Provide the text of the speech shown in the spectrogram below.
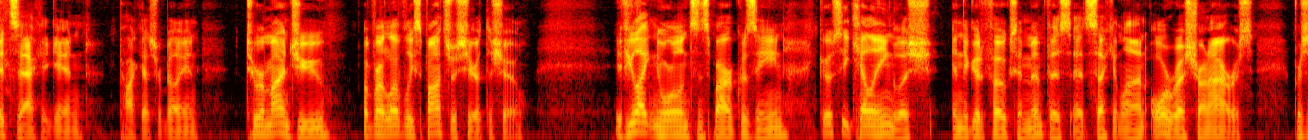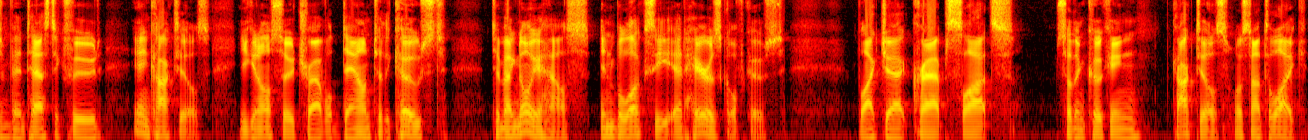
It's Zach again, Podcast Rebellion, to remind you of our lovely sponsors here at the show. If you like New Orleans inspired cuisine, go see Kelly English and the good folks in Memphis at Second Line or Restaurant Iris for some fantastic food and cocktails. You can also travel down to the coast to Magnolia House in Biloxi at Harrah's Gulf Coast. Blackjack, craps, slots, southern cooking, cocktails, what's not to like?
